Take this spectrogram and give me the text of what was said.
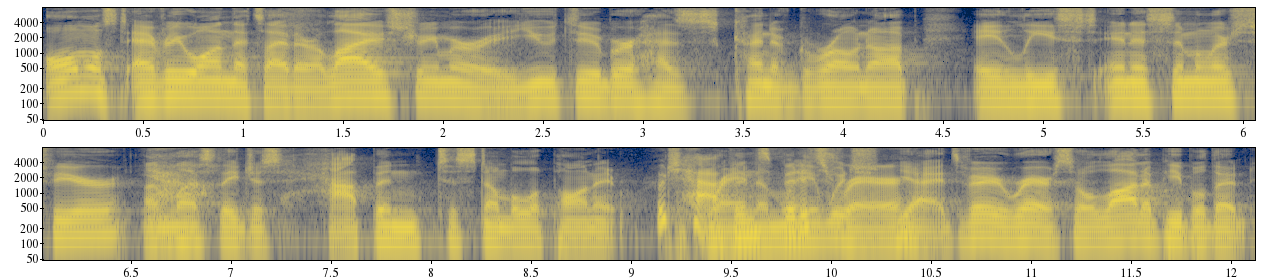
almost everyone that's either a live streamer or a YouTuber has kind of grown up at least in a similar sphere, unless they just happen to stumble upon it. Which happens, but it's which- rare. Yeah, it's very rare. So a lot of people that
